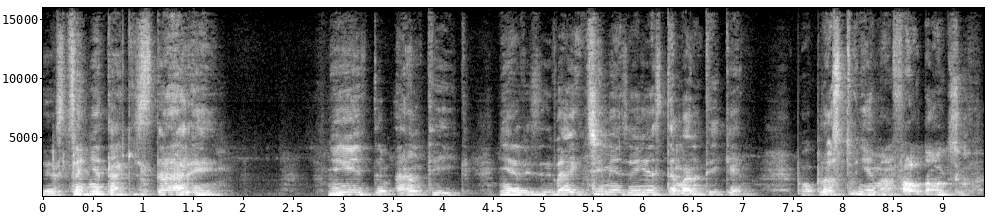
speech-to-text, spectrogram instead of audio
Jestem nie taki stary. Nie jestem antyk. Nie wyzywajcie mnie, że jestem antykiem. Po prostu nie ma fałdolców.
